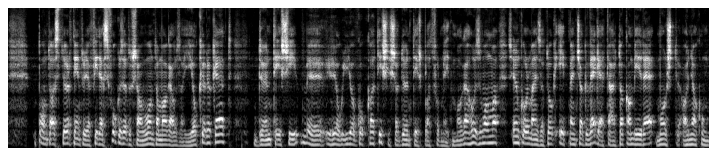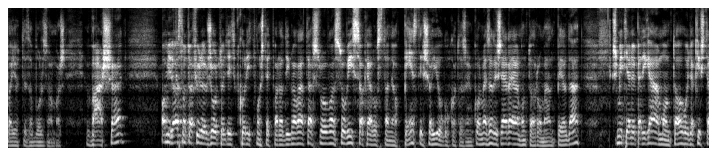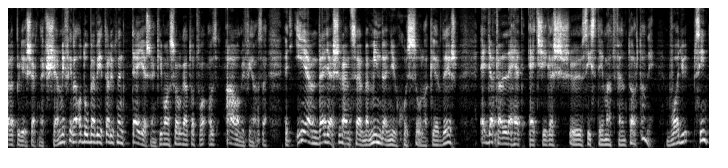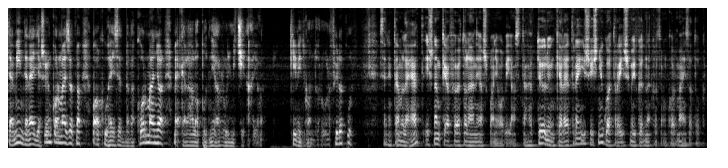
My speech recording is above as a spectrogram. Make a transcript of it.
pont az történt, hogy a Fidesz fokozatosan vonta magához a jogköröket, döntési jogokat is, és a döntés platformjait magához vonva, az önkormányzatok éppen csak vegetáltak, amire most a nyakunkba jött ez a borzalmas válság, Amire azt mondta Fülöp Zsolt, hogy egykor itt most egy paradigmaváltásról van szó, vissza kell osztani a pénzt és a jogokat az önkormányzat, és erre elmondta a román példát. Schmidt Jenő pedig elmondta, hogy a kis településeknek semmiféle adóbevételüknek teljesen ki van szolgáltatva az állami finanszírozás. Egy ilyen vegyes rendszerben mindennyiukhoz szól a kérdés, egyáltalán lehet egységes szisztémát fenntartani? Vagy szinte minden egyes önkormányzatnak alkuhelyzetben a kormányjal meg kell állapodni arról, hogy mit csináljon. Ki mit gondol róla, Fülöp úr? Szerintem lehet, és nem kell feltalálni a spanyol viaszt. Tehát tőlünk keletre is, és nyugatra is működnek az önkormányzatok.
